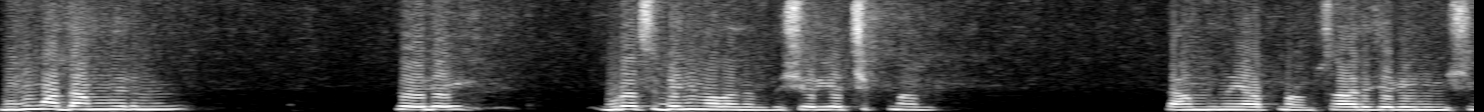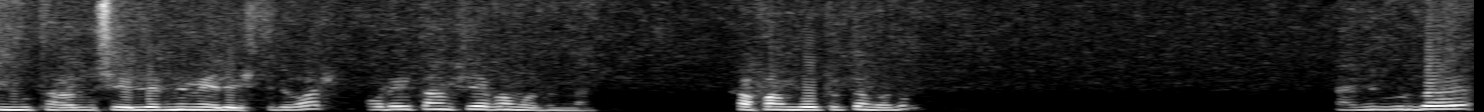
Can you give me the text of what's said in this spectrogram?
bilim adamlarının böyle burası benim alanım dışarıya çıkmam ben bunu yapmam sadece benim işim bu tarzı şeylerini mi eleştiri var? Orayı tam şey yapamadım ben. Kafamda oturtamadım. Yani burada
